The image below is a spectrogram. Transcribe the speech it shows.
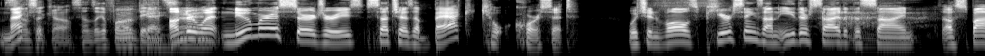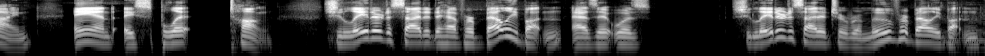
Mexico Sounds like, sounds like a form of dance. All underwent numerous surgeries, such as a back corset, which involves piercings on either side of the sign, of spine and a split tongue. She later decided to have her belly button as it was. She later decided to remove her belly button mm-hmm.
